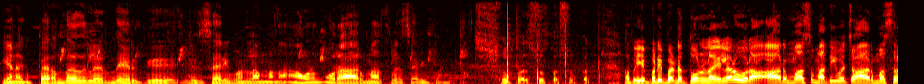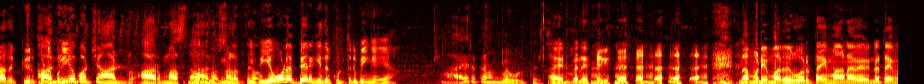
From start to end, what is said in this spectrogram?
எனக்கு பிறந்ததுல இருந்தே இருக்கு. இது சரி பண்ணலாமான்னா? அவனுக்கும் ஒரு ஆறு மாசத்துல சரி பண்ணிட்டான். Super super super. அப்ப எப்படிப்பட்ட தோல் நோயில ஒரு ஆறு மாசம் அதிகபட்சம் ஆறு மாசத்துல அதை கியூர் பண்ண அதிகபட்சம் ஆறு- தான். அதுக்கு மேல இப்ப எவ்வளவு பேருக்கு இதை கொடுத்துருப்பீங்க ஐயா? ஆயிரக்கணக்கில் கொடுத்தாச்சு. ஆயிரம் பேருக்கு நம்முடைய மருந்து ஒரு டைம் ஆனாவே இந்த டைம்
